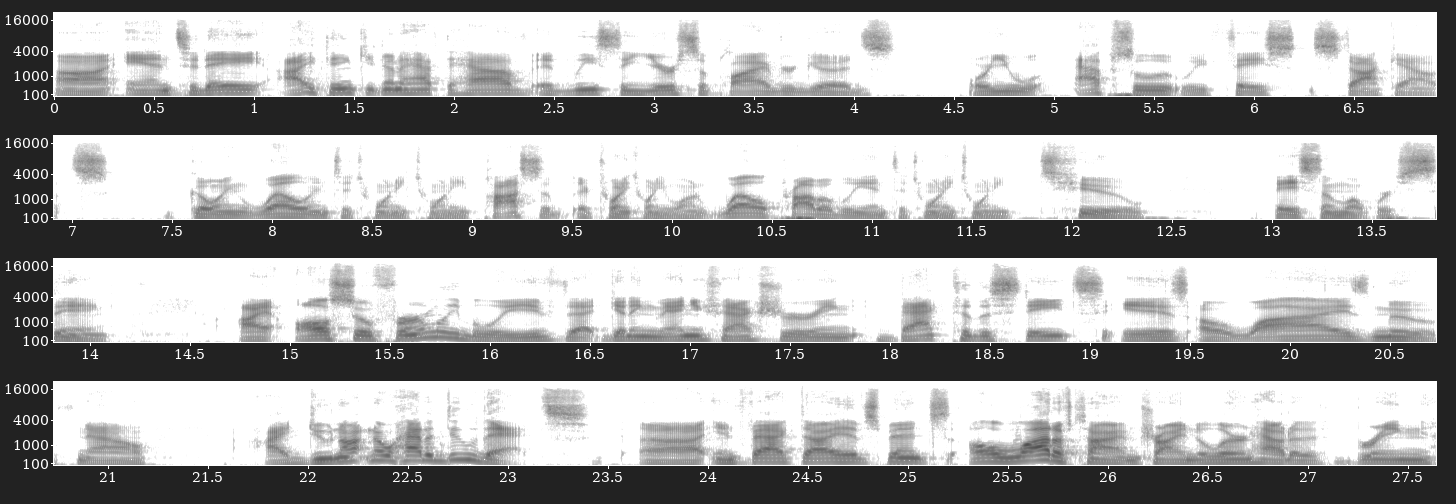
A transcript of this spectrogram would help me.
Uh, and today, I think you're going to have to have at least a year's supply of your goods, or you will absolutely face stockouts going well into 2020, possibly or 2021, well, probably into 2022, based on what we're seeing. I also firmly believe that getting manufacturing back to the States is a wise move. Now, I do not know how to do that. Uh, in fact, I have spent a lot of time trying to learn how to bring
